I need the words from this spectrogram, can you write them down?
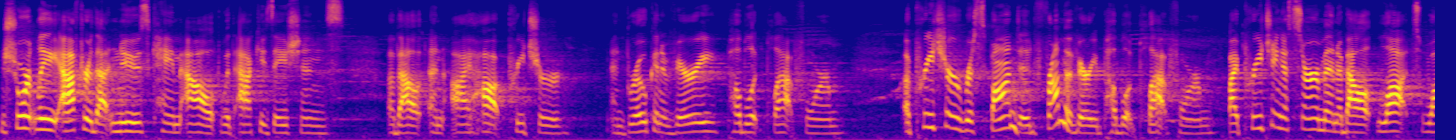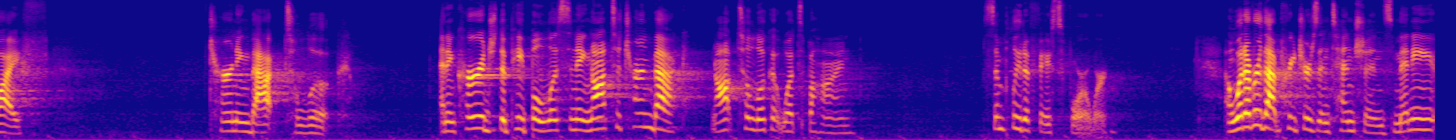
And shortly after that news came out with accusations about an IHOP preacher and broken a very public platform, a preacher responded from a very public platform by preaching a sermon about Lot's wife turning back to look. And encourage the people listening not to turn back, not to look at what's behind, simply to face forward. And whatever that preacher's intentions, many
